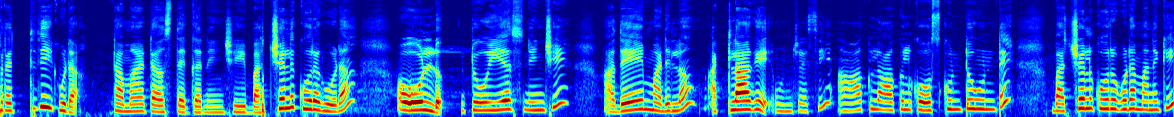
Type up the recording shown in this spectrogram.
ప్రతిదీ కూడా టమాటాస్ దగ్గర నుంచి బచ్చల కూర కూడా ఓల్డ్ టూ ఇయర్స్ నుంచి అదే మడిలో అట్లాగే ఉంచేసి ఆకులు ఆకులు కోసుకుంటూ ఉంటే బచ్చల కూర కూడా మనకి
